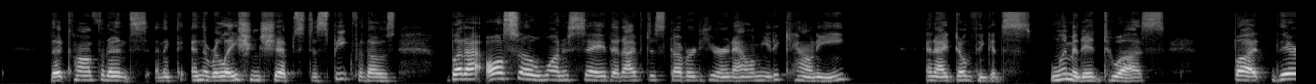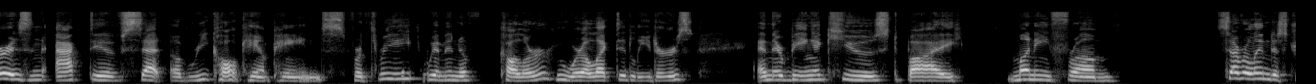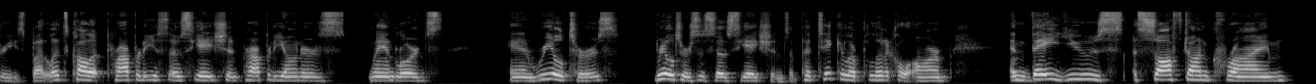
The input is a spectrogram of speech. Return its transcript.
the confidence and the, and the relationships to speak for those. But I also want to say that I've discovered here in Alameda County, and I don't think it's limited to us, but there is an active set of recall campaigns for three women of color who were elected leaders, and they're being accused by money from several industries, but let's call it property association, property owners, landlords, and realtors, realtors associations, a particular political arm, and they use soft on crime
